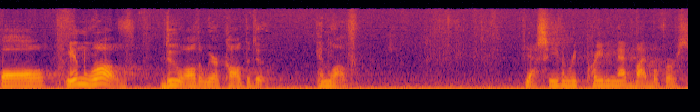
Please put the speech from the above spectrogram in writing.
all, in love, do all that we are called to do. In love. Yes, even repeating that Bible verse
